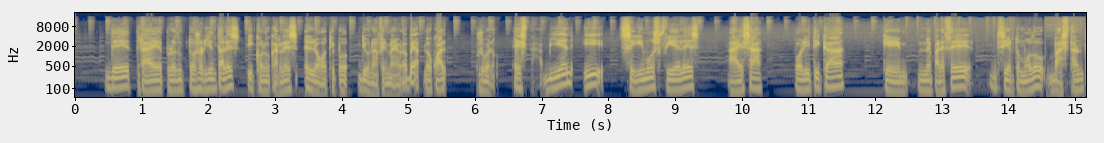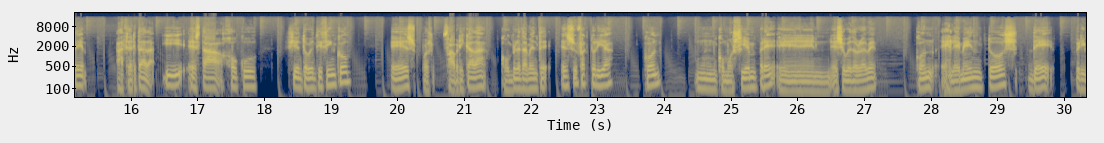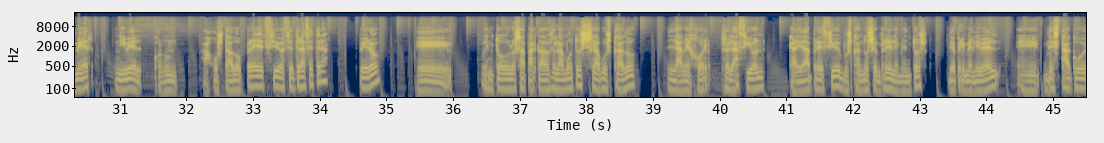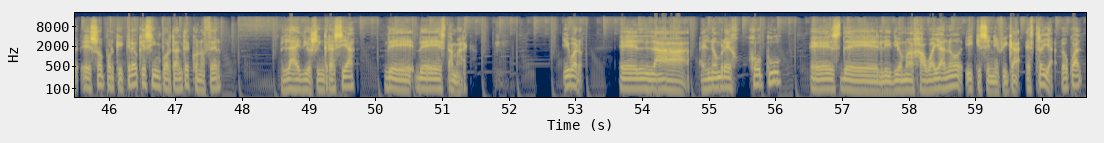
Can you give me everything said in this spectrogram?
de traer productos orientales y colocarles el logotipo de una firma europea, lo cual, pues bueno, está bien y seguimos fieles a esa política que me parece, en cierto modo, bastante acertada. Y esta Hoku 125 es pues fabricada completamente en su factoría con, mm, como siempre en SWM, con elementos de primer nivel, con un ajustado precio, etcétera, etcétera, pero eh, en todos los apartados de la moto se ha buscado la mejor relación calidad-precio y buscando siempre elementos de primer nivel. Eh, destaco eso porque creo que es importante conocer la idiosincrasia de, esta marca. Y bueno, el, el nombre Hoku es del idioma hawaiano y que significa estrella, lo cual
